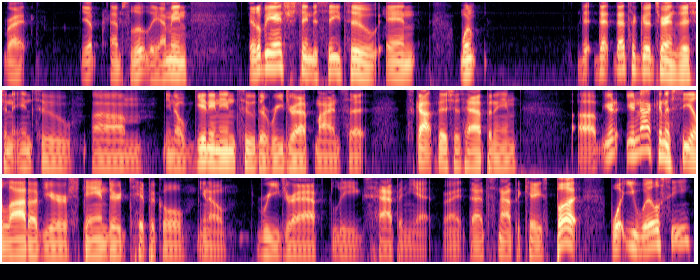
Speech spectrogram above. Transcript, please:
Right. Yep. Absolutely. I mean, it'll be interesting to see too. And when th- that that's a good transition into um, you know getting into the redraft mindset. Scott Fish is happening. Uh, you're you're not going to see a lot of your standard typical you know redraft leagues happen yet, right? That's not the case. But what you will see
